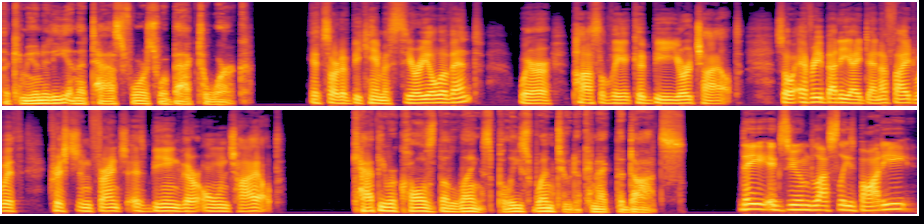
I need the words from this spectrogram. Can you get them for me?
the community and the task force were back to work. It sort of became a serial event where possibly it could be your child. So everybody identified with Kristen French as being their own child. Kathy recalls the lengths police went to to connect the dots. They exhumed Leslie's body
